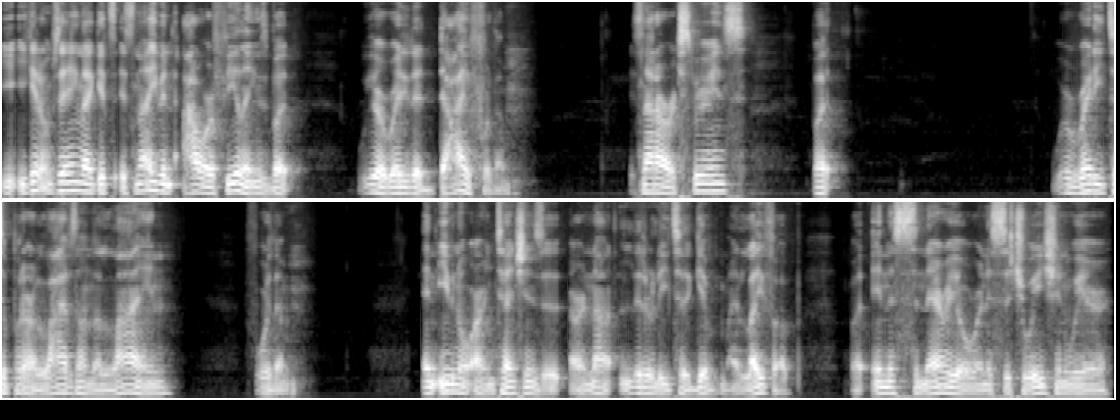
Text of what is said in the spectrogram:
You, you get what I'm saying? Like it's it's not even our feelings, but we are ready to die for them. It's not our experience, but we're ready to put our lives on the line for them. And even though our intentions are not literally to give my life up, but in a scenario or in a situation where,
